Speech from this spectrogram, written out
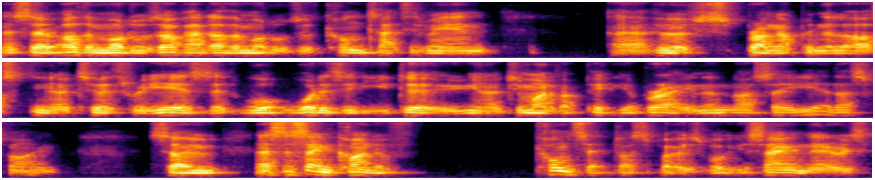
and so other models. I've had other models who've contacted me and uh, who have sprung up in the last, you know, two or three years. Said, "What what is it you do? You know, do you mind if I pick your brain?" And I say, "Yeah, that's fine." So that's the same kind of concept, I suppose. What you're saying there is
